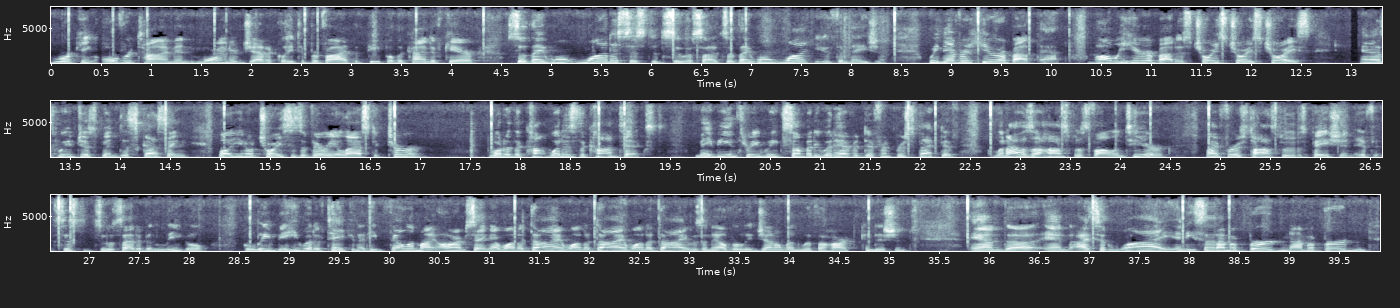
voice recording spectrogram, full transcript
working overtime and more energetically to provide the people the kind of care so they won't want assisted suicide, so they won't want euthanasia. We never hear about that. Mm-hmm. All we hear about is choice, choice, choice. And as we've just been discussing, well, you know, choice is a very elastic term. What are the what is the context? Maybe in three weeks somebody would have a different perspective. When I was a hospice volunteer, my first hospice patient, if assisted suicide had been legal, believe me, he would have taken it. He fell in my arms saying, I want to die, I want to die, I want to die. He was an elderly gentleman with a heart condition. And, uh, and I said, Why? And he said, I'm a burden, I'm a burden.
